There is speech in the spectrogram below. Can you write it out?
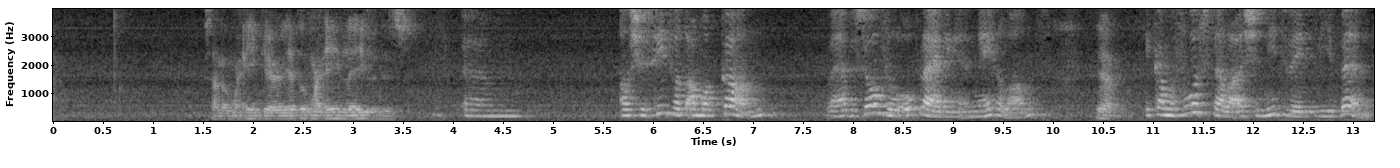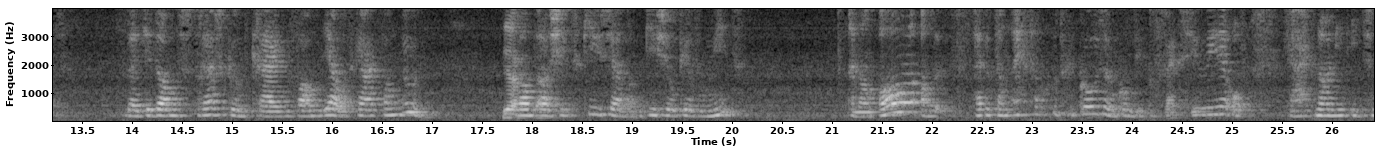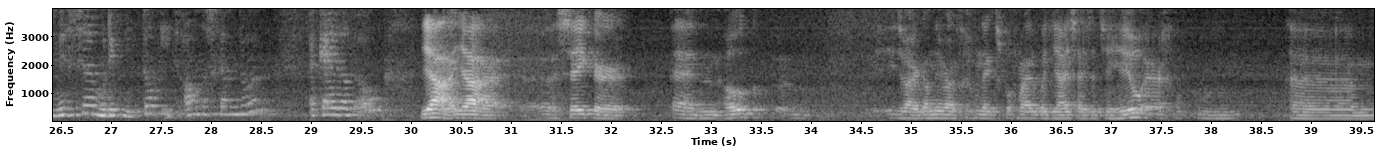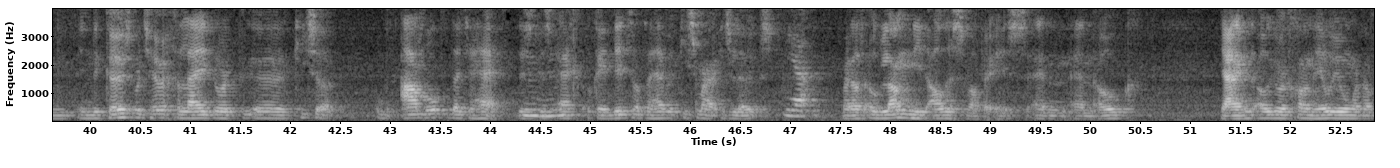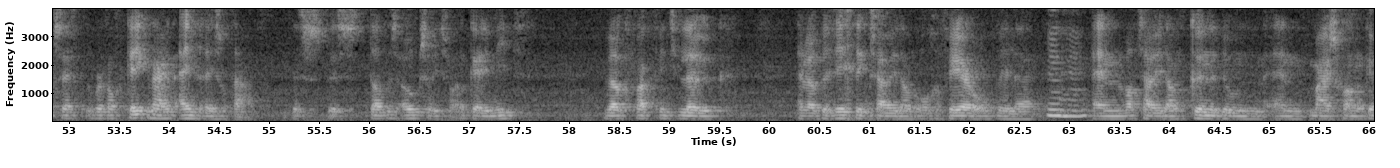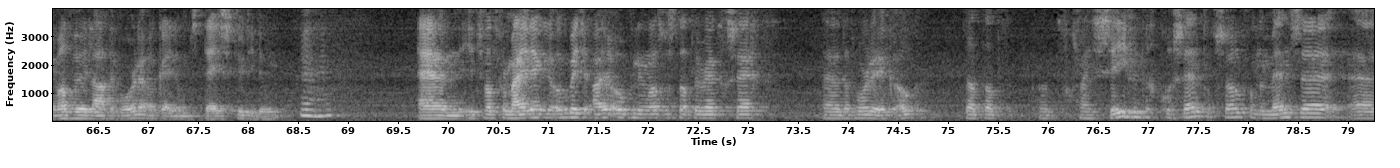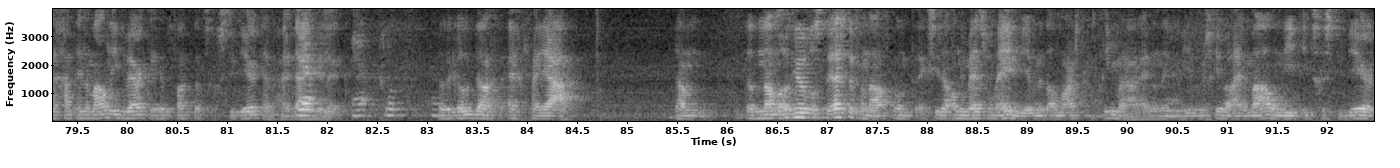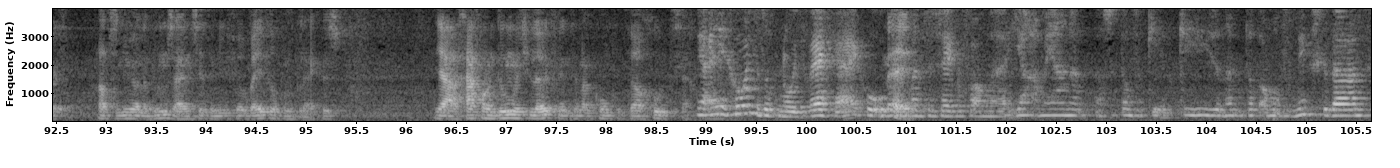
staan ook maar één keer, je hebt ook maar één leven. Dus Ehm, als je ziet wat allemaal kan, we hebben zoveel opleidingen in Nederland. ja, Ik kan me voorstellen als je niet weet wie je bent, dat je dan stress kunt krijgen van, ja, wat ga ik dan doen? ja, Want als je iets kiest, ja, dan kies je ook heel veel niet. En dan, oh, als, heb ik dan echt wel goed gekozen? Dan komt die perfectie weer. Of ga ik nou niet iets missen? Moet ik niet toch iets anders gaan doen? Herken je dat ook? ja, ja zeker. En ook eh, iets waar ik dan nu aan terug moet denken is volgens mij ook wat jij zei, is dat je heel erg mm, ehm, in de keuze wordt je heel erg geleid door het eh, kiezen op het aanbod dat je hebt. Dus het is Mhm. echt, oké, dit is wat we hebben, kies maar iets leuks. Ja. Maar dat is ook lang niet alles wat er is. En, en ook, ja, ik vind ook, er wordt gewoon heel jong wordt al gezegd, wordt al gekeken naar het eindresultaat. Dus, dus dat is ook zoiets van, oké, niet welk vak vind je leuk en welke richting zou je dan ongeveer op willen. Mhm. En wat zou je dan kunnen doen? En, maar is gewoon, oké, wat wil je later worden? Oké, dan moet je deze studie doen. Mhm. En iets wat voor mij denk ik ook een beetje eye-opening was, was dat er werd gezegd, eh, dat hoorde ik ook, dat, dat, dat volgens mij 70% of zo van de mensen eh, gaat helemaal niet werken in het vak dat ze gestudeerd hebben uiteindelijk. Ja, klopt. Ja. Dat ik ook dacht echt van ja, dan, dat nam ook heel veel stress ervan af, want ik zie dan al die mensen om me heen, die hebben het allemaal hartstikke prima. En dan denk ik, die hebben misschien wel helemaal niet iets gestudeerd wat ze nu aan het doen zijn, zitten nu veel beter op hun plek. Dus ja, ga gewoon doen wat je leuk vindt en dan komt het wel goed. Zeg maar. Ja, en je gooit het ook nooit weg. Hè? Ik hoor ook Nee. mensen zeggen van, eh, ja, maar ja, nou, als ik dan verkeerd kies, dan heb ik dat allemaal voor niks gedaan.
